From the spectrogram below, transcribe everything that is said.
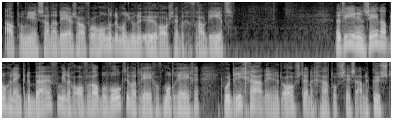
Oud-premier Sanader zou voor honderden miljoenen euro's hebben gefraudeerd. Het weer in Zeeland nog een enkele bui. Vanmiddag overal bewolkt en wat regen of motregen. Het wordt 3 graden in het oosten en een graad of 6 aan de kust.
